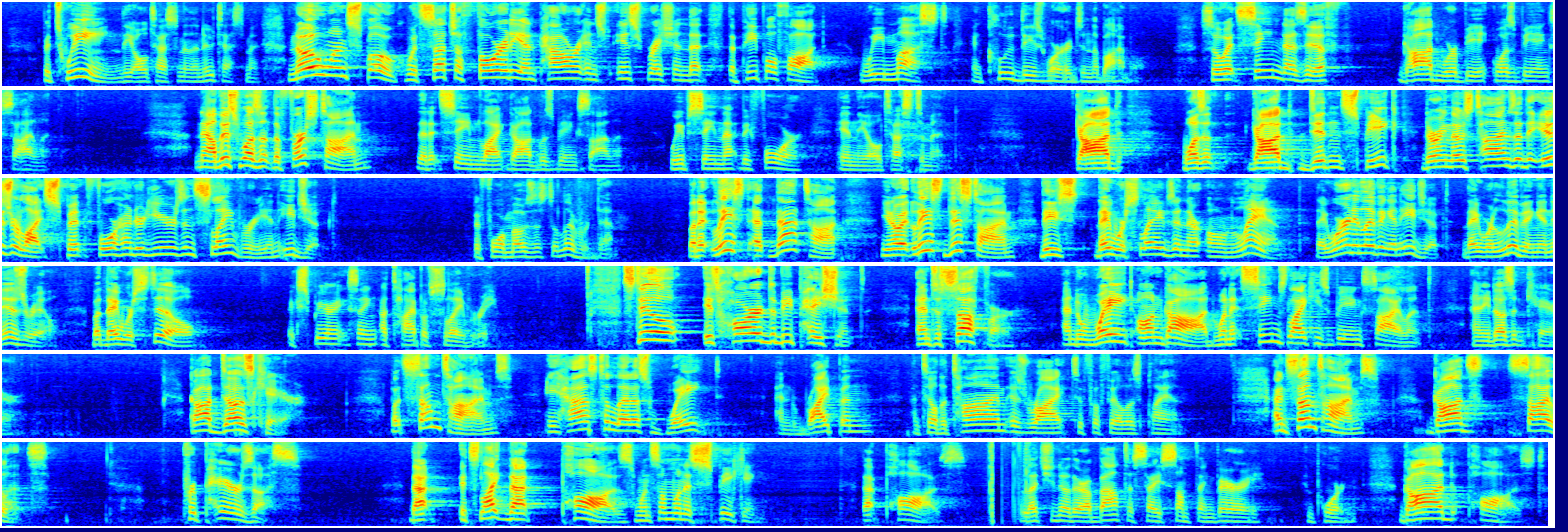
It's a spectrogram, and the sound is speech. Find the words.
between the Old Testament and the New Testament. No one spoke with such authority and power and inspiration that the people thought, we must include these words in the Bible. So it seemed as if God be, was being silent. Now, this wasn't the first time that it seemed like God was being silent. We've seen that before in the Old Testament. God wasn't God didn't speak during those times that the Israelites spent 400 years in slavery in Egypt before Moses delivered them. But at least at that time, you know, at least this time, these, they were slaves in their own land. They weren't living in Egypt, they were living in Israel, but they were still experiencing a type of slavery. Still, it's hard to be patient and to suffer and to wait on God when it seems like He's being silent and He doesn't care. God does care, but sometimes He has to let us wait and ripen until the time is right to fulfill His plan. And sometimes God's silence prepares us. That it's like that pause when someone is speaking that pause lets you know they're about to say something very important. God paused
